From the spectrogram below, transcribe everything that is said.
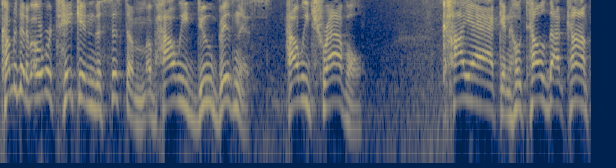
companies that have overtaken the system of how we do business, how we travel. Kayak and hotels.com,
